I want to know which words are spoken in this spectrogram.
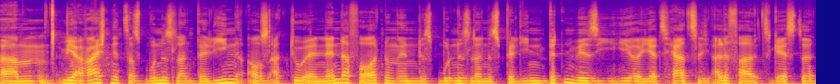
ähm, wir erreichen jetzt das Bundesland Berlin. Aus aktuellen Länderverordnungen des Bundeslandes Berlin bitten wir Sie hier jetzt herzlich, alle Fahrgäste,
